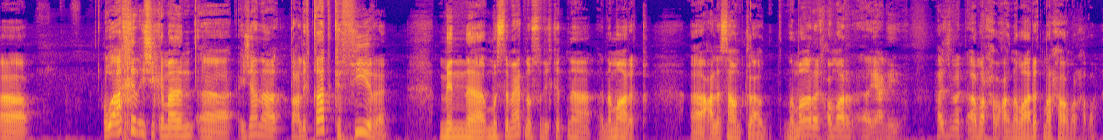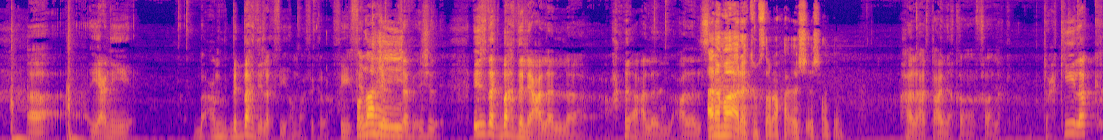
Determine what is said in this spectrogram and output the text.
آه وآخر إشي كمان آه إجانا تعليقات كثيرة من آه مستمعتنا وصديقتنا نمارق آه على SoundCloud نمارق عمر آه يعني هجمت آه مرحبا نمارق مرحبا مرحبا. آه يعني عم بتبهدلك فيهم على فكرة. في, في والله- إجتك بهدلة على ال على ال على ال أنا ما قريتهم صراحة. إيش إيش حكوا هلا أقرأ أقرأ لك. بتحكي لك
